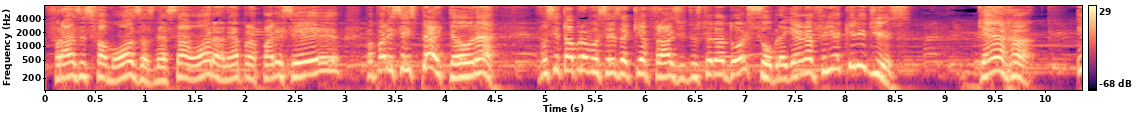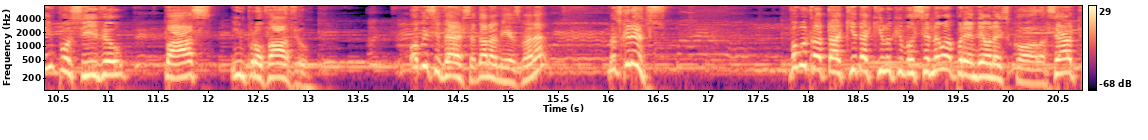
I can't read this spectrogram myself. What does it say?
frases famosas nessa hora, né, para parecer, para parecer espertão, né? Vou citar para vocês aqui a frase do historiador sobre a Guerra Fria que ele diz: Guerra impossível, paz improvável. Ou vice-versa, dá na mesma, né? Meus queridos, Vamos tratar aqui daquilo que você não aprendeu na escola, certo?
